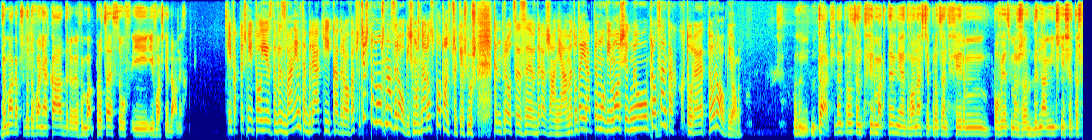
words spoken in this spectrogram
wymaga przygotowania kadr, procesów i, i właśnie danych. I faktycznie to jest wyzwaniem, te braki kadrowe. Przecież to można zrobić, można rozpocząć przecież już ten proces wdrażania. A my tutaj raptem mówimy o 7%, które to robią. Tak, 7% firm aktywnie, 12% firm powiedzmy, że dynamicznie się też,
